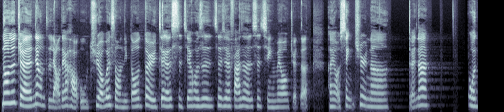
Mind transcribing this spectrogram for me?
那我就觉得那样子聊天好无趣哦。为什么你都对于这个世界或是这些发生的事情没有觉得很有兴趣呢？对，那我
